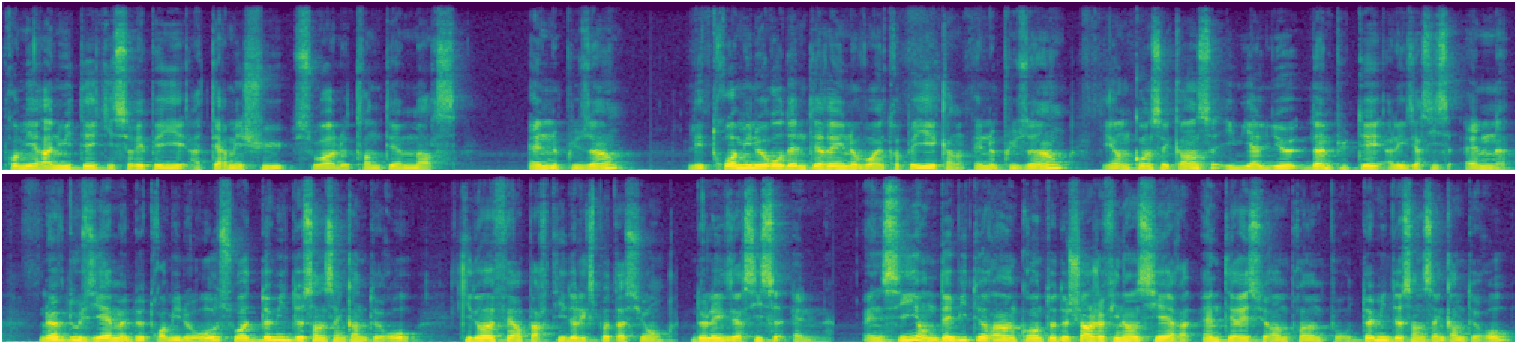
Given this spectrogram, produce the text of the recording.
première annuité qui serait payée à terme échu, soit le 31 mars N plus 1, les 3000 euros d'intérêt ne vont être payés qu'en N plus 1, et en conséquence, il y a lieu d'imputer à l'exercice N 9 douzièmes de 3000 euros, soit 2250 euros, qui doivent faire partie de l'exploitation de l'exercice N. Ainsi, on débitera un compte de charges financières intérêt sur emprunt pour 2250 euros,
